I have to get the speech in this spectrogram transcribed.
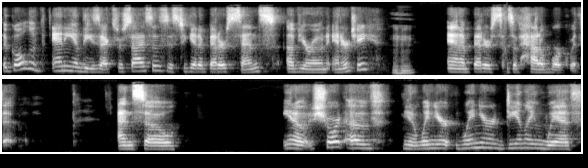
the goal of any of these exercises is to get a better sense of your own energy hmm and a better sense of how to work with it. And so, you know, short of, you know, when you're when you're dealing with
